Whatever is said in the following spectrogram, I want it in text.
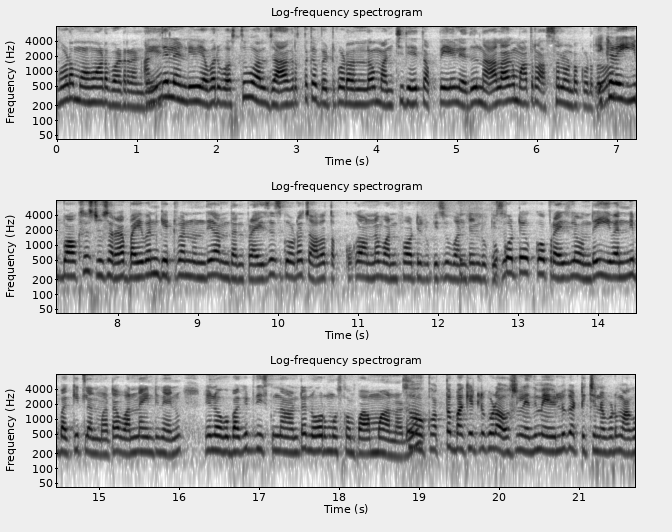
కూడా మొహమాట పడరండి అంతేలేండి ఎవరి వస్తువు వాళ్ళు జాగ్రత్తగా పెట్టుకోవడంలో మంచిదే తప్పేం లేదు. నాలాగా మాత్రం అస్సలు ఉండకూడదు. ఇక్కడ ఈ బాక్సెస్ చూసారా? బై వన్ గెట్ వన్ ఉంది. అండ్ దాని ప్రైజెస్ కూడా చాలా తక్కువగా ఉన్నాయి. One forty rupees one ten rupees ఒక్కొక్కటి ఒక్కో ప్రైస్లో ఉంది. ఇవన్నీ బకెట్లు అనమాట వన్ నైన్టీ నైన్ నేను ఒక బకెట్ తీసుకుందాం అంటే నోరు మూసుకొని పా అమ్మ అన్నాడు కొత్త బకెట్లు కూడా అవసరం లేదు. మేము ఇల్లు కట్టించినప్పుడు మాకు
